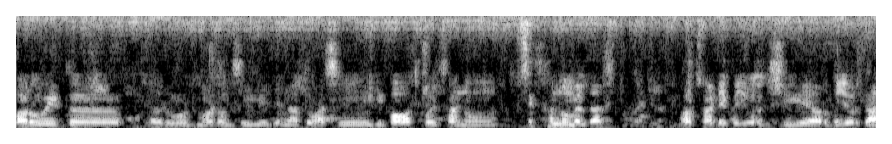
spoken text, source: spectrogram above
ਔਰ ਉਹ ਇੱਕ ਰੋਲ ਮਾਡਲ ਸੀਗੇ ਜਿਨ੍ਹਾਂ ਤੋਂ ਅਸੀਂ ਕਿ ਬਹੁਤ ਕੁਝ ਸਾਨੂੰ ਸਿੱਖਣ ਨੂੰ ਮਿਲਦਾ ਸੀ। ਔਰ ਸਾਡੇ ਬਜ਼ੁਰਗ ਸੀਗੇ ਔਰ ਬਜ਼ੁਰਗਾਂ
